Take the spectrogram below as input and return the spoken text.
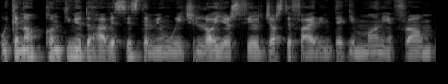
We cannot continue to have a system in which lawyers feel justified in taking money from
